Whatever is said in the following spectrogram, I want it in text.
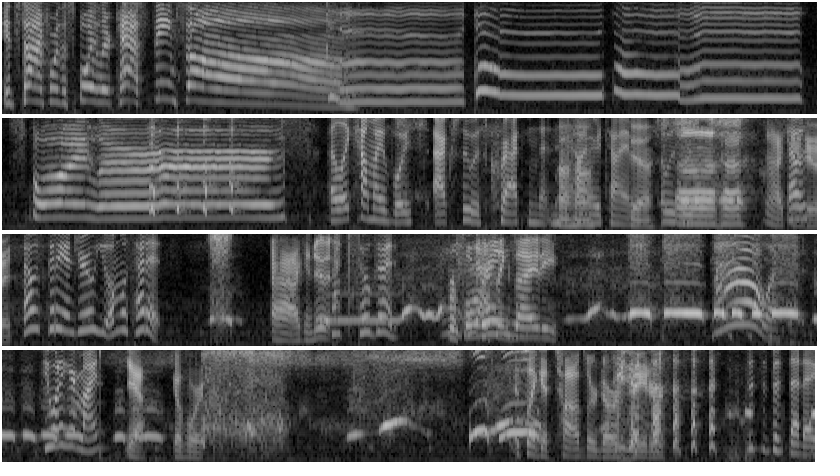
It's time for the spoiler cast theme song. Spoilers. I like how my voice actually was cracking that entire time. Yeah. I was like, Uh-huh. I that can't was do it. that was good, Andrew. You almost had it. Ah, I can do it. That's so good. Performance anxiety. Wow. Do you want to hear mine? Yeah, go for it. It's like a toddler Darth Vader. This is pathetic.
